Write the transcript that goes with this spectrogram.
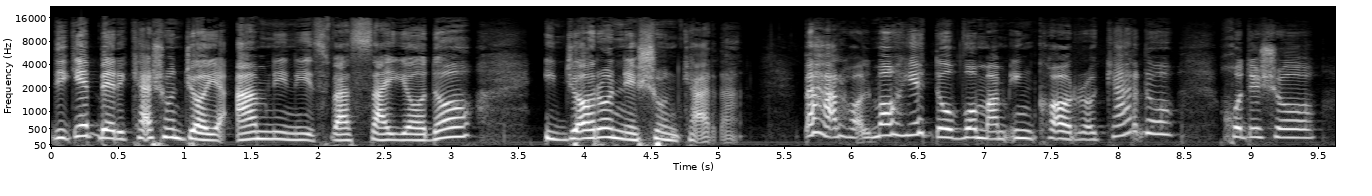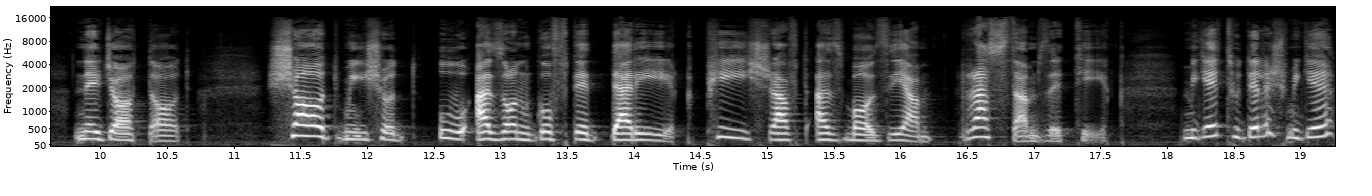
دیگه برکشون جای امنی نیست و سیادا اینجا رو نشون کردن. به هر حال ماهی دومم این کار رو کرد و خودشو نجات داد. شاد می‌شد او از آن گفته دریق پیش رفت از بازیم رستم ز تیغ. میگه تو دلش میگه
